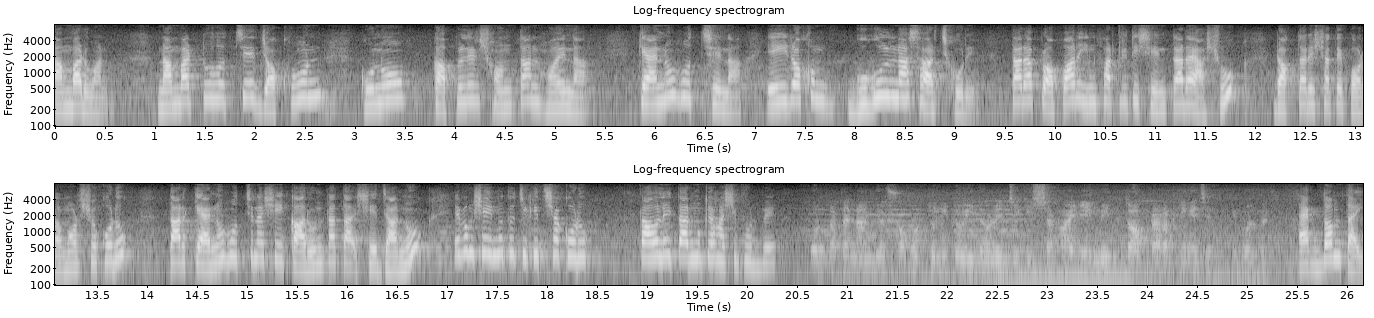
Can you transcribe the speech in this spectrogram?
নাম্বার ওয়ান নাম্বার টু হচ্ছে যখন কোনো কাপলের সন্তান হয় না, কেন হচ্ছে না, এই রকম গুগল না সার্চ করে, তারা প্রপার ইনফার্টিলিটি সেন্টারে আসুক ডাক্তারের সাথে পরামর্শ করুক তার কেন হচ্ছে না সেই কারণটা তা সে জানুক এবং সেই মতো চিকিৎসা করুক তাহলেই তার মুখে হাসি ফুটবে। কলকাতায় না গিয়েও শহরতলিতে এই ধরনের চিকিৎসা হয় এই মিথ তো আপনারা ভেঙেছেন কি বলবেন? একদম তাই।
